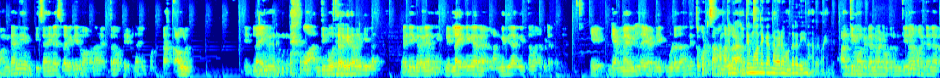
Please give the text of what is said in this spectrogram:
මංගන්නේ ඩිසයිනස්ල විදියට මමන ඇතරම ඩෙඩ්ලයින් පොට්ටක් කවුල් ඩෙඩ්ලයින් අන්තිමෝතය වගේ තම කියලා වැඩේ කරගන්න. ඩෙඩ්ලයින් දිරංග ඉත්තම අපිට ඒ ගැම්ම විල්ල වැඩේ ගොඩදාන්න තකොට සහම අන්තිමෝත කරන වැඩ හොඳට දීන හමයි අන්තිමෝත කරන වැඩ හොඳරම තින මහිත නර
